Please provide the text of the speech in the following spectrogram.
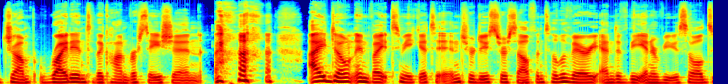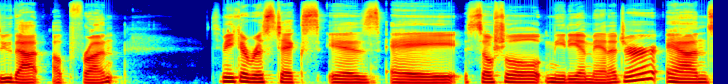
jump right into the conversation, I don't invite Tameka to introduce herself until the very end of the interview. So I'll do that up front. Tameka Risztics is a social media manager and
